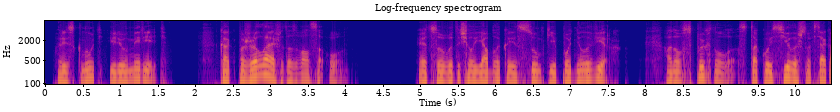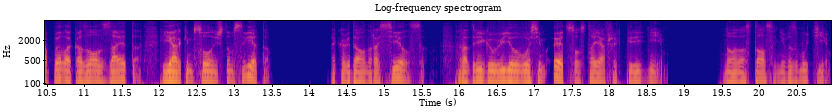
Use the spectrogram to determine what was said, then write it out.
– рискнуть или умереть. «Как пожелаешь», – отозвался он. Эцио вытащил яблоко из сумки и поднял вверх. Оно вспыхнуло с такой силой, что вся капелла оказалась за это ярким солнечным светом. А когда он рассеялся, Родриго увидел восемь Эцио, стоявших перед ним. Но он остался невозмутим.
